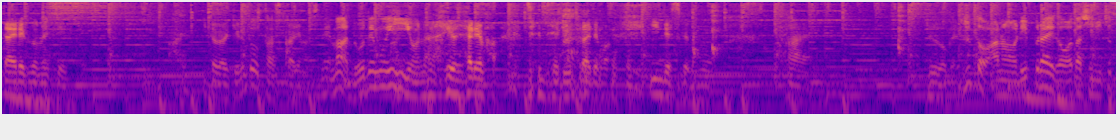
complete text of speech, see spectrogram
ダイレクトメッセージはい。いただけると助かりますね。まあ、どうでもいいような内容であれば、全然リプライでもいいんですけども。はい。というわけで、ちょっとあの、リプライが私にちょっ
